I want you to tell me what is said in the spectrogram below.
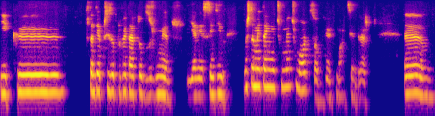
e que, portanto, é preciso aproveitar todos os momentos, e é nesse sentido. Mas também tenho muitos momentos mortos, obviamente, mortos entre aspas, uh,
